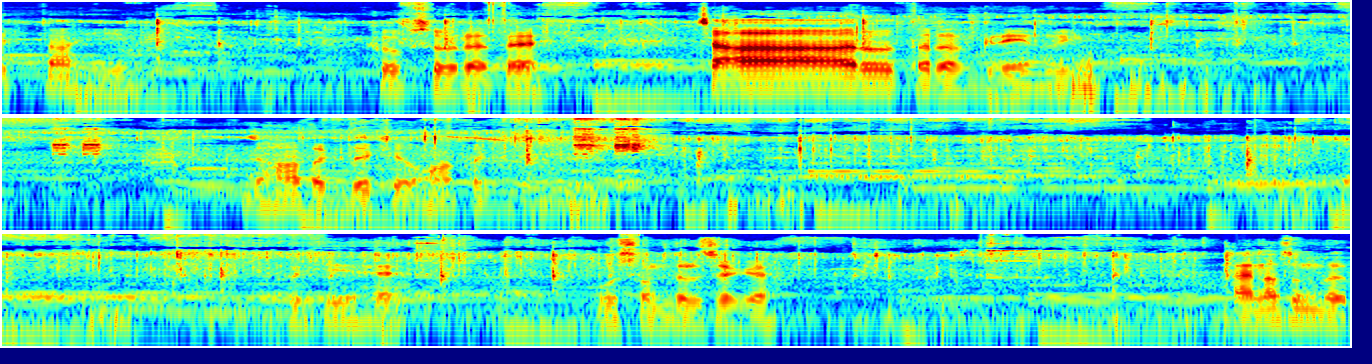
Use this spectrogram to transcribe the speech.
कितना ही खूबसूरत है। चारों तरफ़ ग्रीनरी जहाँ तक देखे, वहाँ तक ग्रीनरी तो ये है वो सुंदर जगह। है ना सुंदर?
